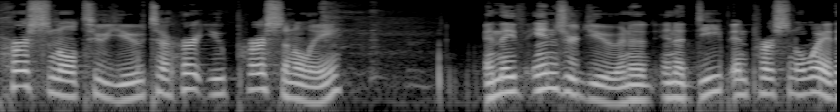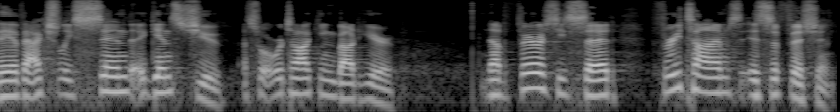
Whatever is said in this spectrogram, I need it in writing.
personal to you, to hurt you personally, and they've injured you in a, in a deep and personal way. They have actually sinned against you. That's what we're talking about here. Now, the Pharisees said three times is sufficient.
